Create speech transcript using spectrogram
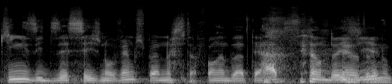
15 e 16 de novembro, para não estar falando data errada, serão dois é, dias.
